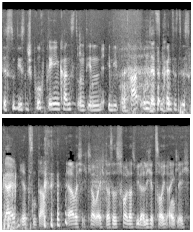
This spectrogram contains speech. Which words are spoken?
dass du diesen Spruch bringen kannst und in, in die Tat umsetzen könntest, ist geil. Jetzt ein Darf. Ja, aber ich, ich glaube echt, das ist voll das widerliche Zeug eigentlich.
